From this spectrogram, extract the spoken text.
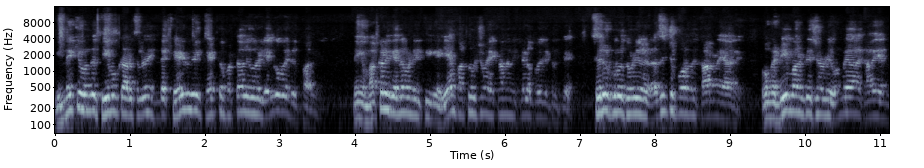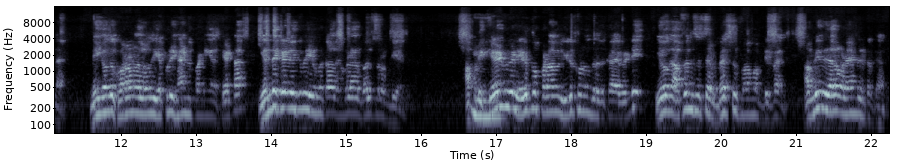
இன்னைக்கு வந்து திமுக அரசுல இந்த கேள்விகள் கேட்கப்பட்டால் இவர்கள் எங்க போய் இருப்பார்கள் நீங்க மக்களுக்கு என்ன பண்ணிருக்கீங்க? ஏன் பத்து வருஷமா எக்கானமி கீழே போய்கிட்டு இருக்கு? சிறு குறு தொழிலை ரசிச்சு போறதுக்கு காரணம் யாரு? உங்க டிமானிட்டேஷனுடைய உண்மையான கதை என்ன? நீங்க வந்து கொரோனால வந்து எப்படி ஹேண்டில் பண்ணீங்கன்னு கேட்டா எந்த கேள்விக்குமே இவங்களால இவங்களால பதில் சொல்ல முடியாது. அப்படி. கேள்விகள் எழுப்பப்படாமல் இருக்கணுங்கிறதுக்காக வேண்டி இவங்க offence is best form of defence அப்படின்னு இதெல்லாம் விளையாண்டுட்டு இருக்காங்க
